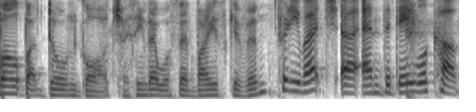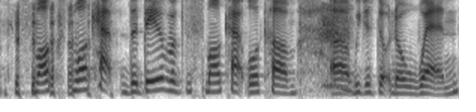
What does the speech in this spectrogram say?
Nibble, but don't gorge. I think that was the advice given. Pretty much, and the day will come come. Small small cap. The day of the small cap will come. Uh, we just don't know when.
